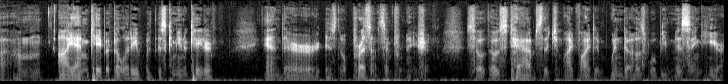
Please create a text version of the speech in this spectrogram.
um, IM capability with this communicator, and there is no presence information. So those tabs that you might find in Windows will be missing here.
